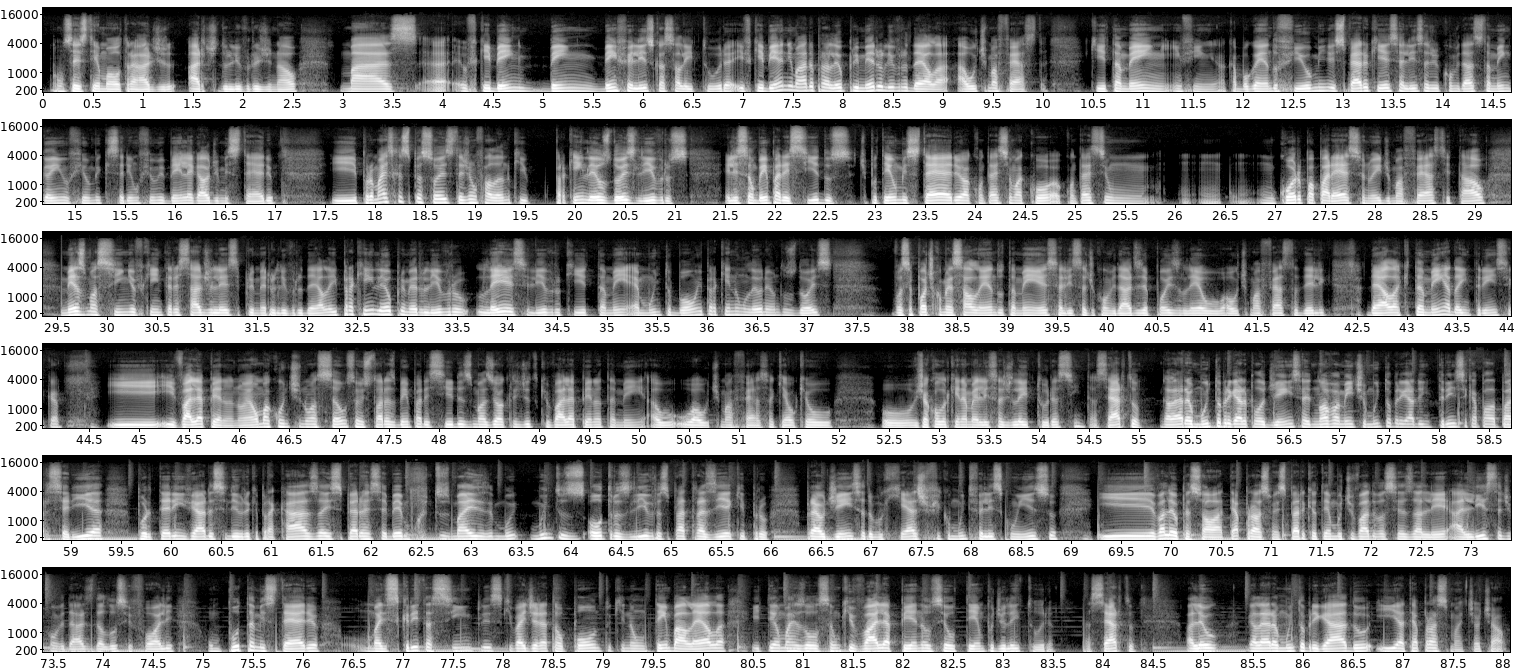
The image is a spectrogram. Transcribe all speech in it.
Não sei se tem uma outra arte, arte do livro original, mas uh, eu fiquei bem, bem, bem feliz com essa leitura e fiquei bem animado para ler o primeiro livro dela, A Última Festa, que também, enfim, acabou ganhando o filme. Eu espero que esse a lista de convidados também ganhe o um filme, que seria um filme bem legal de mistério. E por mais que as pessoas estejam falando que para quem lê os dois livros eles são bem parecidos. Tipo, tem um mistério, acontece uma acontece um, um, um, corpo aparece no meio de uma festa e tal. Mesmo assim, eu fiquei interessado em ler esse primeiro livro dela. E para quem leu o primeiro livro, leia esse livro que também é muito bom. E para quem não leu nenhum dos dois, você pode começar lendo também esse, a lista de convidados, e depois ler a última festa dele, dela, que também é da Intrínseca, e, e, vale a pena. Não é uma continuação, são histórias bem parecidas, mas eu acredito que vale a pena também a, a última festa, que é o que eu o, já coloquei na minha lista de leitura, sim, tá certo? Galera, muito obrigado pela audiência. Novamente, muito obrigado, Intrínseca, pela parceria, por terem enviado esse livro aqui para casa. Espero receber muitos mais, mu muitos outros livros para trazer aqui para a audiência do Bookcast. Fico muito feliz com isso. E valeu, pessoal. Até a próxima. Espero que eu tenha motivado vocês a ler a lista de convidados da Lucy Foley. Um puta mistério uma escrita simples, que vai direto ao ponto, que não tem balela e tem uma resolução que vale a pena o seu tempo de leitura. Tá certo? Valeu, galera, muito obrigado e até a próxima. Tchau, tchau.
